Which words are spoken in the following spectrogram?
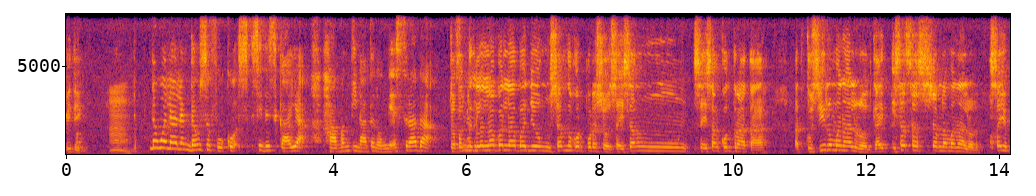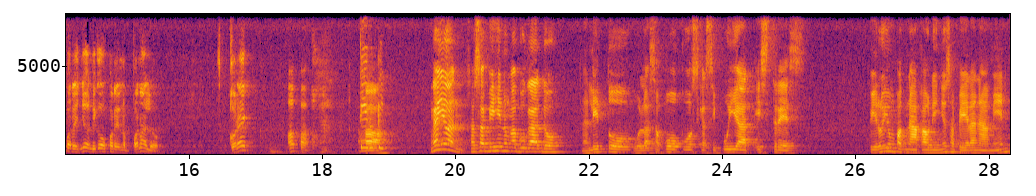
bidding. Mm. Nawala lang daw sa focus si Diskaya habang tinatanong ni Estrada. So pag naglalaban-laban yung siyam na korporasyon sa isang sa isang kontrata at kung sino manalo ron, kahit isa sa siyam na manalo, sa'yo pa rin yun, ikaw pa rin ang panalo. Correct? Opo. Pero Ah. Ngayon, sasabihin ng abogado, nalito, wala sa focus kasi puyat, stress. Pero yung pagnakaw ninyo sa pera namin,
